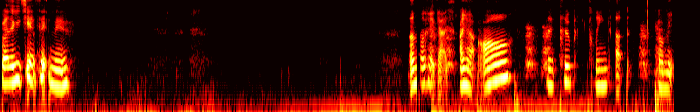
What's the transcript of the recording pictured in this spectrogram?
Brother, you can't fit in there. Um, okay guys, I got all the poop cleaned up for me.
